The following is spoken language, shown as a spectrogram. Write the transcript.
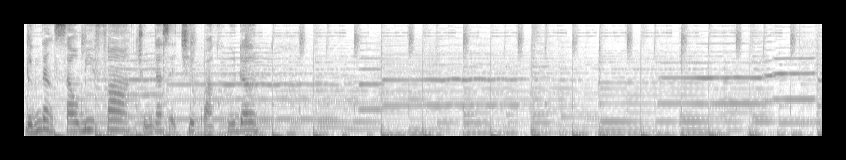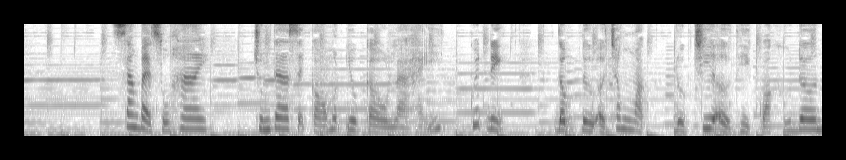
Đứng đằng sau before chúng ta sẽ chia quá khứ đơn. Sang bài số 2, chúng ta sẽ có một yêu cầu là hãy quyết định động từ ở trong ngoặc được chia ở thì quá khứ đơn,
